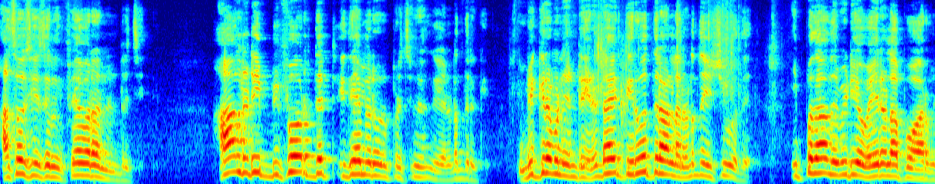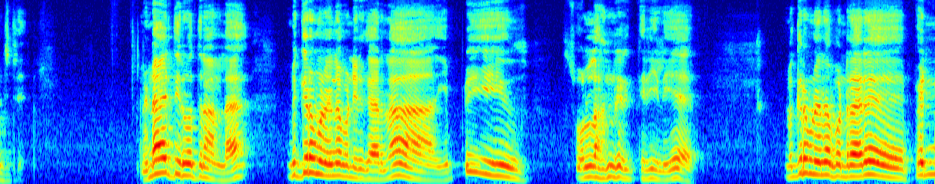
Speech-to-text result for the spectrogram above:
அசோசியேஷனுக்கு ஃபேவராக நின்றுச்சு. ஆல்ரெடி பிஃபோர் தட் இதேமாரி ஒரு பிரச்சனை அங்கே நடந்திருக்கு. விக்ரமன் என்று ரெண்டாயிரத்தி இருபத்தி நாலில் நடந்த இஷ்யூ அது. இப்போ தான் அந்த வீடியோ வைரலாக போக ஆரம்பிச்சிட்டு. ரெண்டாயிரத்தி இருபத்தி நாலில் விக்ரமன் என்ன பண்ணியிருக்காருன்னா எப்படி சொல்லலாம்னு எனக்கு தெரியலையே. விக்ரமன் என்ன பண்ணுறாரு பெண்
